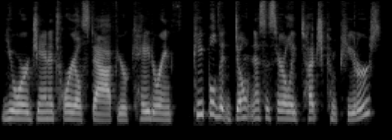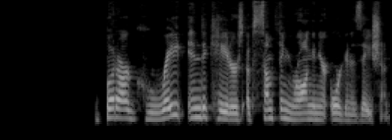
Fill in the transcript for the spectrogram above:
your janitorial staff, your catering people that don't necessarily touch computers, but are great indicators of something wrong in your organization.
